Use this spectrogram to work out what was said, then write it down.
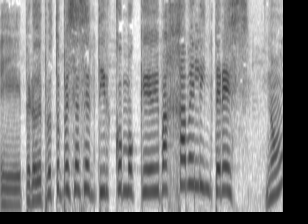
eh, pero de pronto empecé a sentir como que bajaba el interés, ¿no?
